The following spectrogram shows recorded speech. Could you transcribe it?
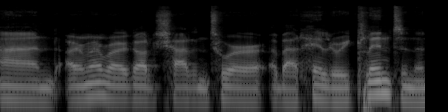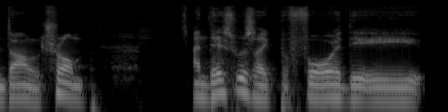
And I remember I got chatting to her about Hillary Clinton and Donald Trump. And this was like before the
